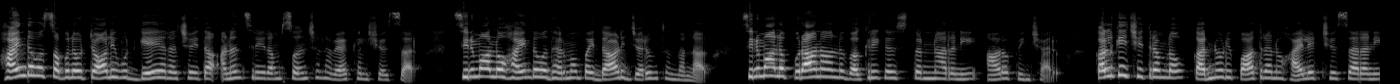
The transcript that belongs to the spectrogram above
హైందవ సభలో టాలీవుడ్ గేయ రచయిత అనంత్ శ్రీరామ్ సంచలన వ్యాఖ్యలు చేశారు. సినిమాలో హైందవ ధర్మంపై దాడి జరుగుతుందన్నారు. సినిమాలో పురాణాలను వక్రీకరిస్తున్నారని ఆరోపించారు. కల్కి చిత్రంలో కర్ణుడి పాత్రను హైలైట్ చేశారని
